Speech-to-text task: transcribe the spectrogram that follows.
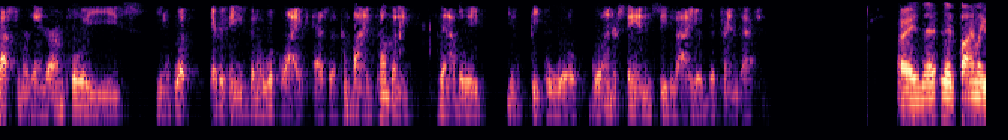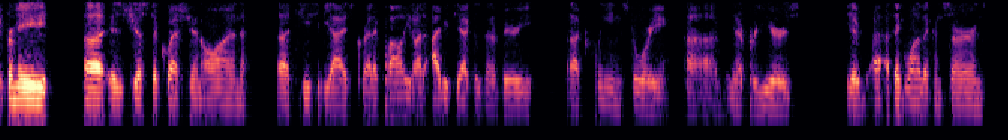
customers and our employees, you know, what everything is gonna look like as a combined company, then I believe, you know, people will will understand and see the value of the transaction. All right. And then then finally for me uh, is just a question on uh, TCBI's credit quality. You know, IBTX has been a very uh, clean story, you know, for years. You know, I think one of the concerns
